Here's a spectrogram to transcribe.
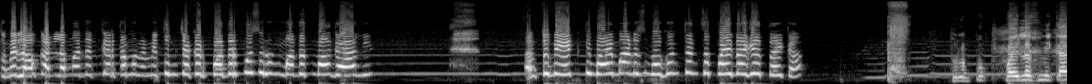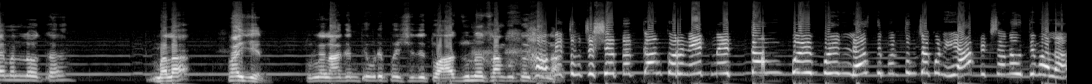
तुम्ही लोकांना मदत करता म्हणून मी तुमच्याकडे पदर पसरून मदत मागाय आली. आणि तुम्ही एकटी बाय माणूस बघून त्यांचा फायदा घेताय का? तुला पहिलंच मी काय म्हणलं होतं? मला पाहिजे. तुला लागन तेवढे पैसे देतो हा तुला. मी तुमच्या शेतात काम करून एक ना एक काम पडले असते पण तुमच्याकडून ही अपेक्षा नव्हती मला.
